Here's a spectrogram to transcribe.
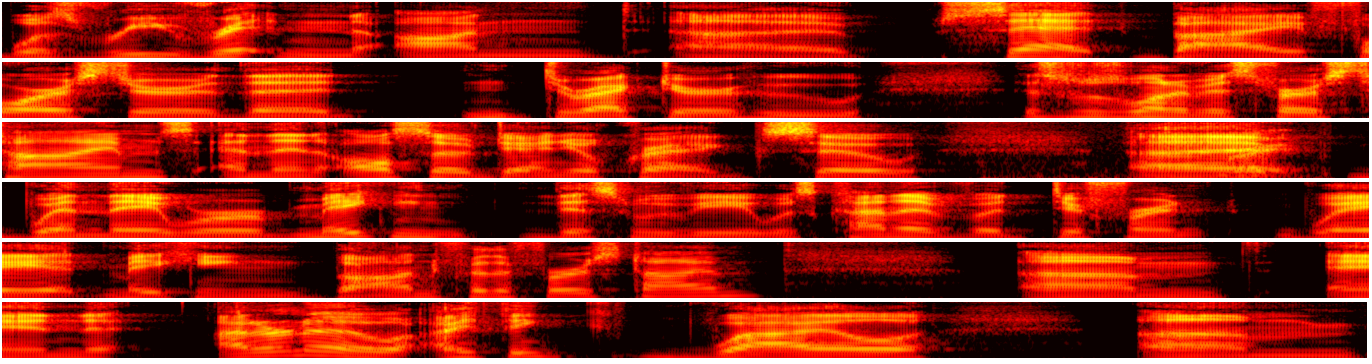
was rewritten on uh, set by Forster, the director, who this was one of his first times, and then also Daniel Craig. So uh, Right. when they were making this movie, it was kind of a different way at making Bond for the first time. Um, and I don't know. I think while um,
